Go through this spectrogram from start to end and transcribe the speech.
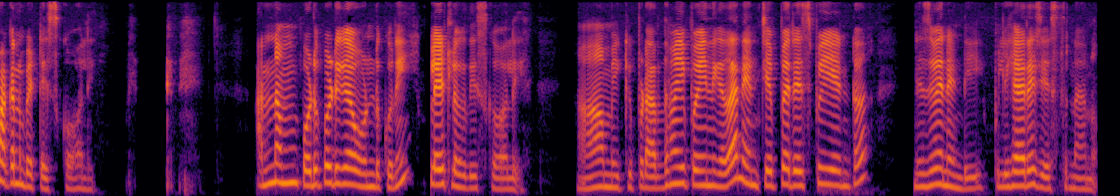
పక్కన పెట్టేసుకోవాలి. అన్నం పొడి పొడిగా వండుకొని ప్లేట్‌లోకి తీసుకోవాలి. ఆ! మీకిప్పుడు అర్థమైపోయింది గదా! నేను చెప్పే రెసిపీ ఏంటో. నిజమేనండి. పులిహారే చేస్తున్నాను.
